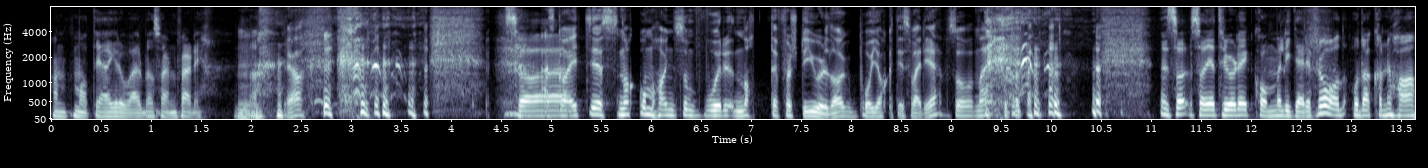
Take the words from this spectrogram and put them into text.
han på en måte er groverben, og så er han ferdig. ja. Så, Jeg skal ikke snakke om han som for natt til første juledag på jakt i Sverige, så nei. så, så jeg tror det kommer litt derifra, og, og da kan du ha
